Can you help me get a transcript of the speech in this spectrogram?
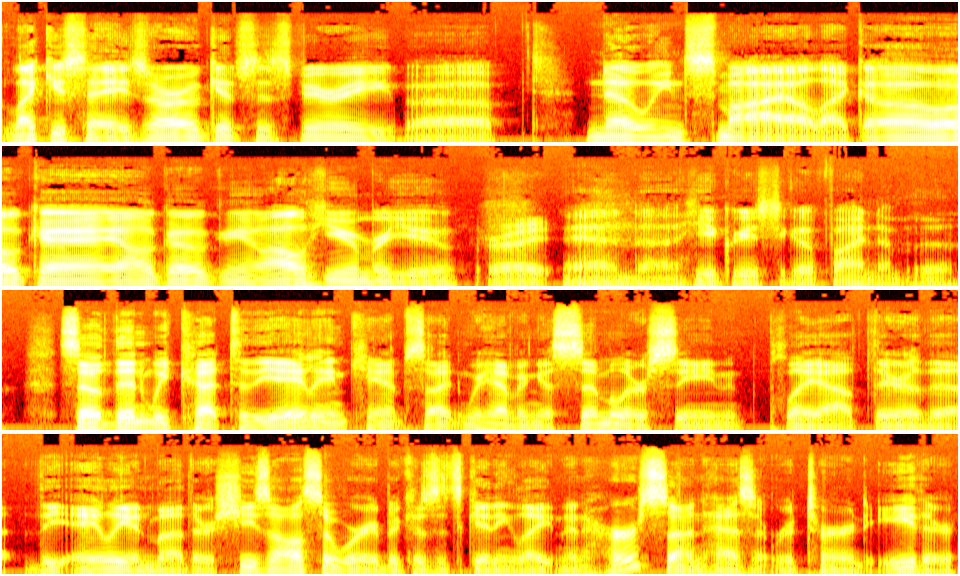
like you say, Zorro gives this very uh, knowing smile, like, "Oh, okay, I'll go. You know, I'll humor you." Right. And uh, he agrees to go find him. Yeah. So then we cut to the alien campsite, and we're having a similar scene play out there. The the alien mother, she's also worried because it's getting late, and her son hasn't returned either,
